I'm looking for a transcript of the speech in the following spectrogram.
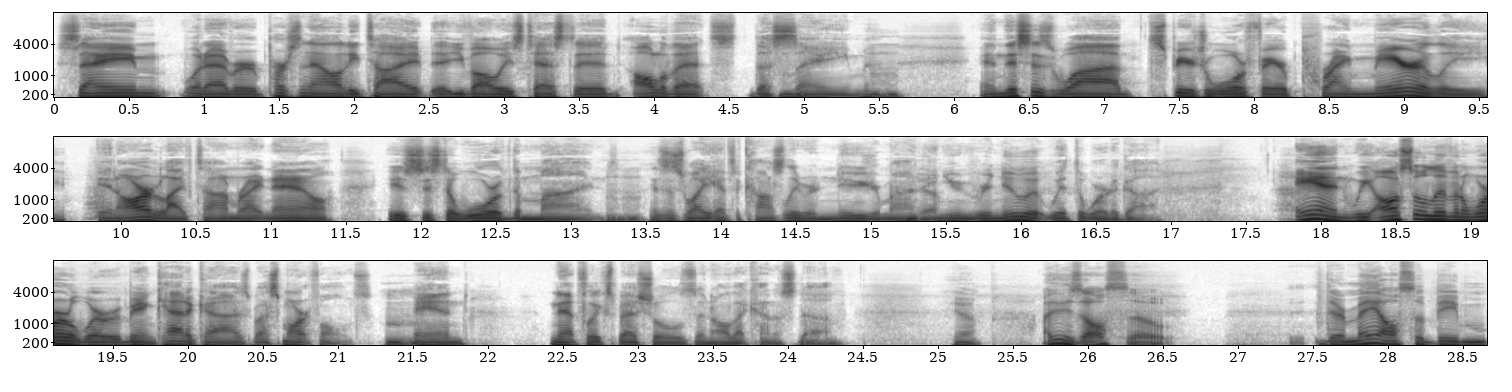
Same whatever personality type that you've always tested, all of that's the same. And this is why spiritual warfare, primarily in our lifetime right now, is just a war of the mind. Mm-hmm. This is why you have to constantly renew your mind, and you renew it with the Word of God. And we also live in a world where we're being catechized by smartphones mm-hmm. and Netflix specials and all that kind of mm-hmm. stuff. Yeah, I think there's also there may also be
